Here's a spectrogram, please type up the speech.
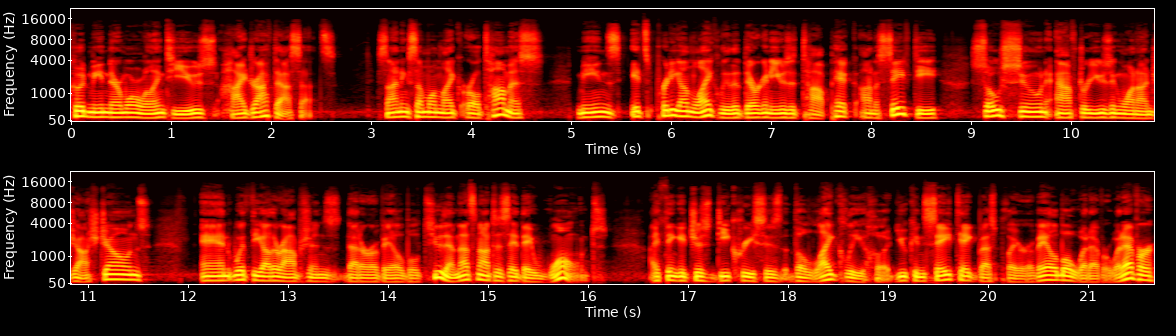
could mean they're more willing to use high draft assets. Signing someone like Earl Thomas means it's pretty unlikely that they're going to use a top pick on a safety so soon after using one on Josh Jones and with the other options that are available to them. That's not to say they won't. I think it just decreases the likelihood. You can say take best player available, whatever, whatever.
